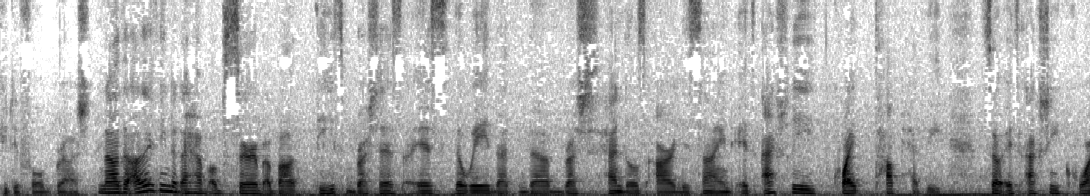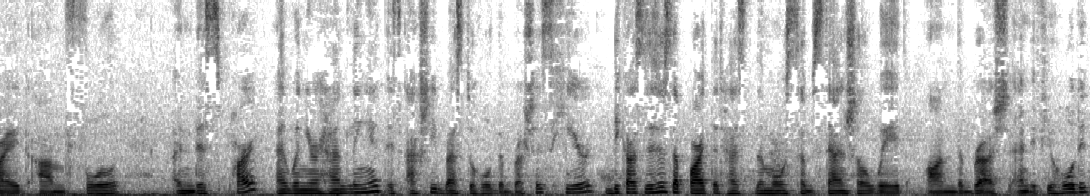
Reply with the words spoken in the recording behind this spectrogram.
beautiful brush. Now, the other thing that I have observed about these brushes is the way that the brush handles are designed. It's actually quite top heavy. So it's actually quite um, full in this part and when you're handling it it's actually best to hold the brushes here because this is the part that has the most substantial weight on the brush and if you hold it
